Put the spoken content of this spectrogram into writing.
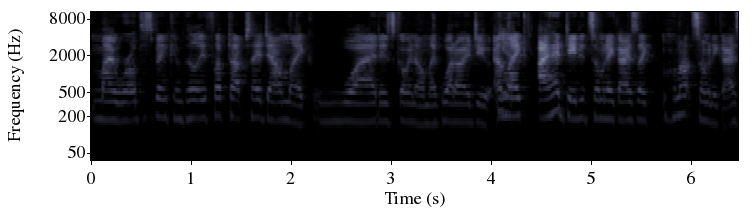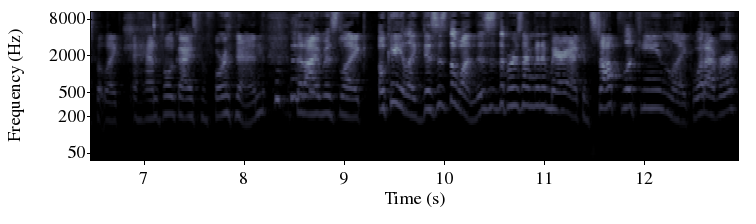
My world has been completely flipped upside down. Like, what is going on? Like, what do I do? And Yeah. like, I had dated so many guys, like, well, not so many guys, but like a handful of guys before then that I was like, okay, like, this is the one. This is the person I'm going to marry. I can stop looking, like, whatever.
